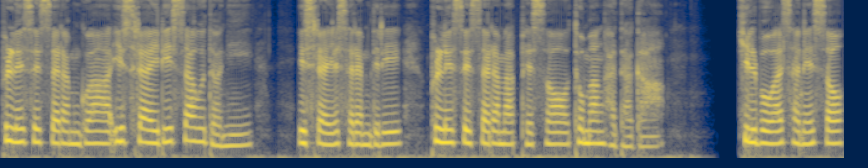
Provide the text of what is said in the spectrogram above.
블레셋 사람과 이스라엘이 싸우더니 이스라엘 사람들이 블레셋 사람 앞에서 도망하다가 길보아 산에서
